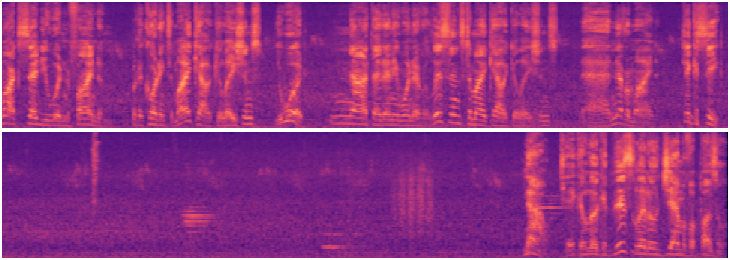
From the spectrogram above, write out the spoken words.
Mark said you wouldn't find him, but according to my calculations, you would. Not that anyone ever listens to my calculations. Ah, never mind. Take a seat. Now, take a look at this little gem of a puzzle.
